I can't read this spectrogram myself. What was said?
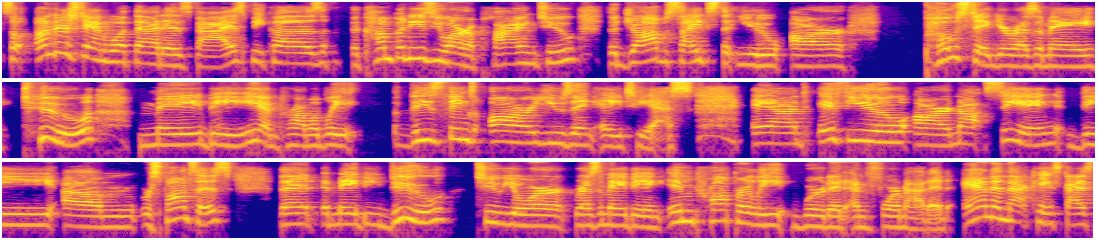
So understand what that is, guys, because the companies you are applying to, the job sites that you are posting your resume to may be and probably these things are using ATS. And if you are not seeing the um, responses, then it may be due to your resume being improperly worded and formatted. And in that case, guys,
